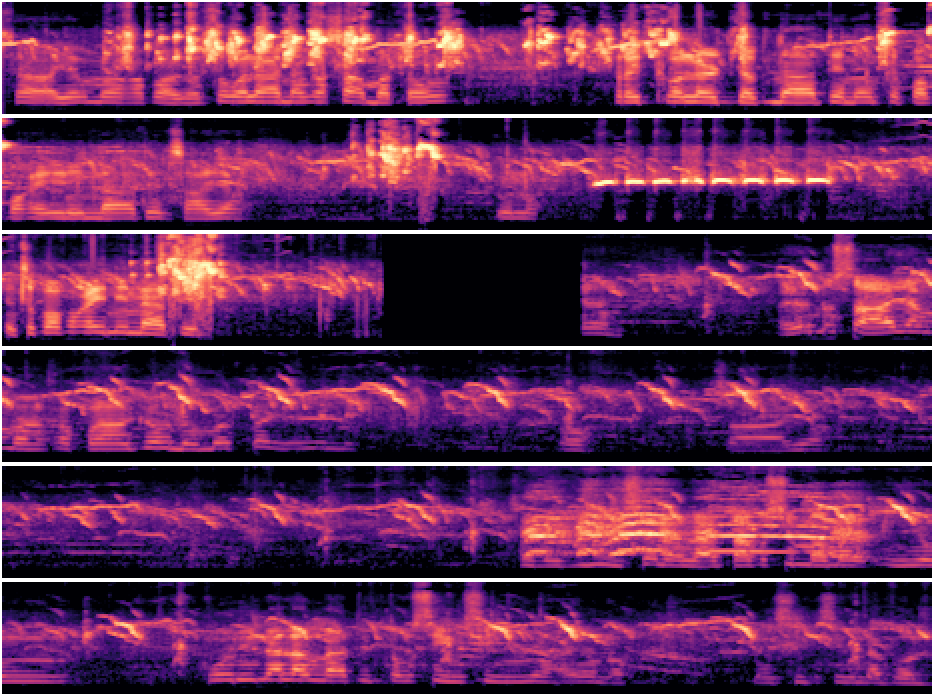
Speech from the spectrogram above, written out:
Sayang mga kapagaw. So, wala nang kasama tong red colored dove natin. Ayan, so, papakainin natin. Sayang. Ayan o. Ayan, so, papakainin natin. Ayan. Ayun no, sayang mga kapagaw. Namatay. Ayan o. Oh, sayang. So, nag-iisa na lang. Tapos yung mama, yung kunin na lang natin tong sing-sing niya. Ayun o. May sing-sing na gold.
